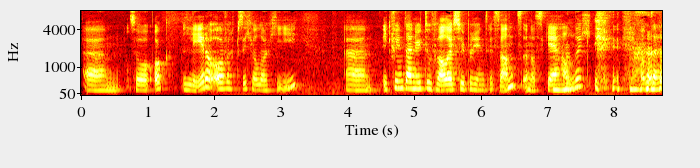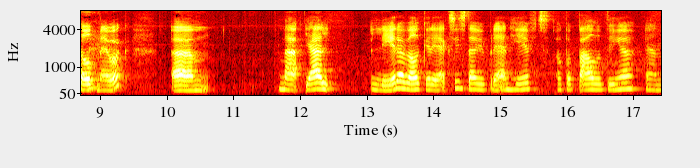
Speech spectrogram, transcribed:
Ehm, zo ook leren over psychologie. Ehm, ik vind dat nu toevallig super interessant en dat is kei handig, mhm. want dat helpt mij ook. Ehm, maar ja, leren welke reacties dat je brein heeft op bepaalde dingen en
